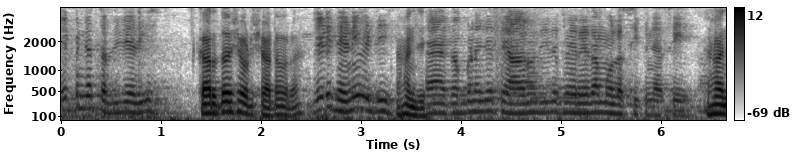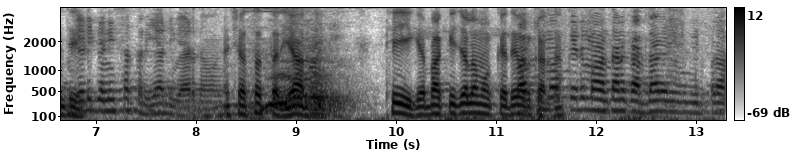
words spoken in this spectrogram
ਇਹ 75 ਦੀ ਦੇ ਦਈਏ। ਕਰ ਦੋ ਛੋਟ ਛਾਟ ਹੋਰ। ਜਿਹੜੀ ਦੇਣੀ ਵੀਰ ਜੀ ਹਾਂਜੀ। ਹੈ ਕੱਬਣੇ ਜੇ ਤਿਆਰ ਹੁੰਦੀ ਤੇ ਫਿਰ ਇਹਦਾ ਮੁੱਲ 80 85 ਹਾਂਜੀ। ਜਿਹੜੀ ਦੇਣੀ 70000 ਦੀ ਵੈਟ ਦਵਾਂਗੇ। ਅੱਛਾ 70000 ਦੀ। ਠੀਕ ਹੈ ਬਾਕੀ ਚਲੋ ਮੌਕੇ ਤੇ ਹੋਰ ਬਾਕੀ ਕਰਦਾ ਮੌਕੇ ਤੇ ਮਾਨਤਾਨ ਕਰ ਦਾਂਗੇ ਜੀ ਵੀਰ ਭਰਾ।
